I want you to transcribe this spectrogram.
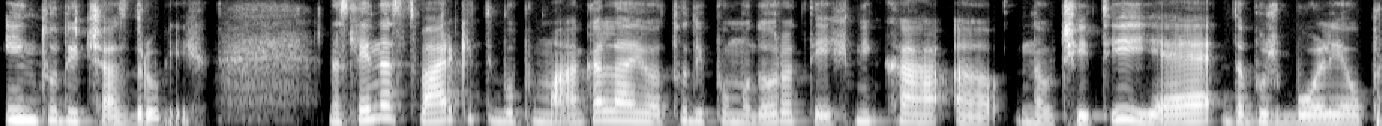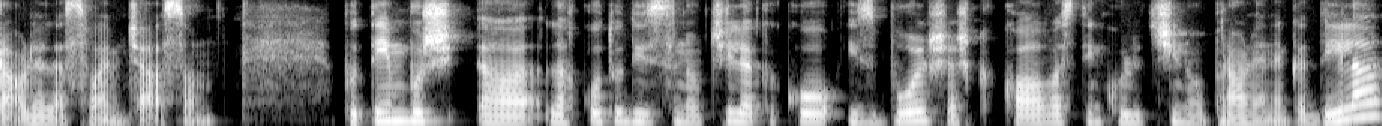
in tudi čas drugih. Naslednja stvar, ki ti bo pomagala, jo tudi pomodoro tehnika uh, naučiti, je, da boš bolje upravljala s svojim časom. Potem boš uh, lahko tudi se naučila, kako izboljšaš kakovost in količino upravljenega dela,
